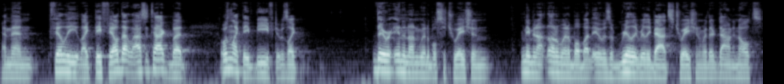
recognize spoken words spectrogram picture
and then Philly, like they failed that last attack, but it wasn't like they beefed. It was like they were in an unwinnable situation. Maybe not unwinnable, but it was a really, really bad situation where they're down in ults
